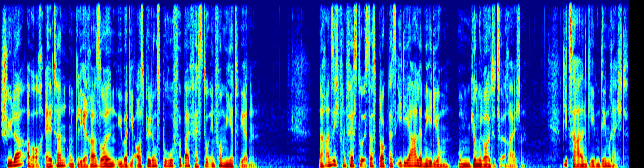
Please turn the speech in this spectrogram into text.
Schüler, aber auch Eltern und Lehrer sollen über die Ausbildungsberufe bei Festo informiert werden. Nach Ansicht von Festo ist das Blog das ideale Medium, um junge Leute zu erreichen. Die Zahlen geben dem recht.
